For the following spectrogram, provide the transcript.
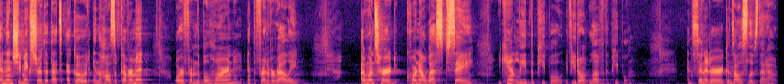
and then she makes sure that that's echoed in the halls of government or from the bullhorn at the front of a rally. I once heard Cornel West say, you can't lead the people if you don't love the people. And Senator Gonzales lives that out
